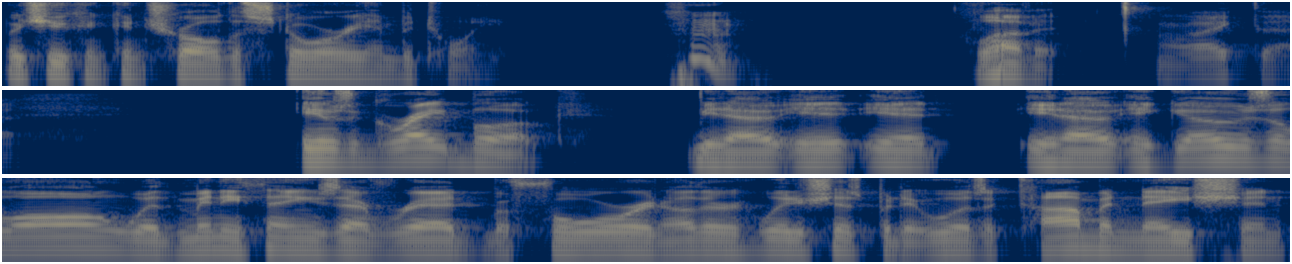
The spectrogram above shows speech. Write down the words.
but you can control the story in between. Hmm. Love it. I like that. It was a great book. You know, it it you know it goes along with many things I've read before and other leaderships, but it was a combination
